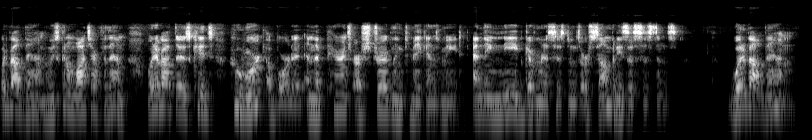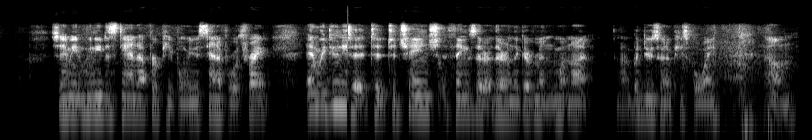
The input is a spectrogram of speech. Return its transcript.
what about them? Who's going to watch out for them? What about those kids who weren't aborted and the parents are struggling to make ends meet and they need government assistance or somebody's assistance? What about them? So, I mean, we need to stand up for people. We need to stand up for what's right. And we do need to, to, to change things that are there in the government and whatnot, uh, but do so in a peaceful way. Um,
